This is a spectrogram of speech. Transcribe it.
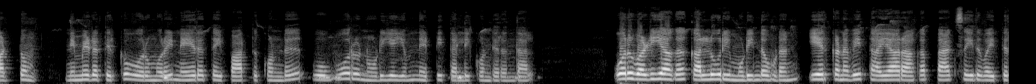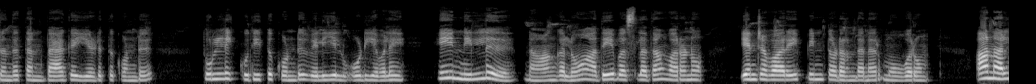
மட்டும் நிமிடத்திற்கு ஒருமுறை நேரத்தை பார்த்து கொண்டு ஒவ்வொரு நொடியையும் நெட்டி தள்ளி கொண்டிருந்தாள். ஒரு வழியாக கல்லூரி முடிந்தவுடன் ஏற்கனவே தயாராக பேக் செய்து வைத்திருந்த தன் பேக்கை எடுத்துக்கொண்டு துள்ளி குதித்து கொண்டு வெளியில் ஓடியவளே ஹே நில்லு. நாங்களும் அதே பஸ்ல தான் வரணும் என்றவாறே பின்தொடர்ந்தனர் மூவரும். ஆனால்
